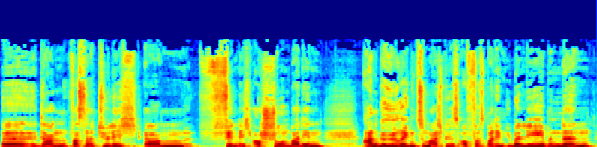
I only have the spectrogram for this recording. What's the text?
äh, dann, was natürlich, ähm, finde ich, auch schon bei den Angehörigen zum Beispiel des Opfers, bei den Überlebenden,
